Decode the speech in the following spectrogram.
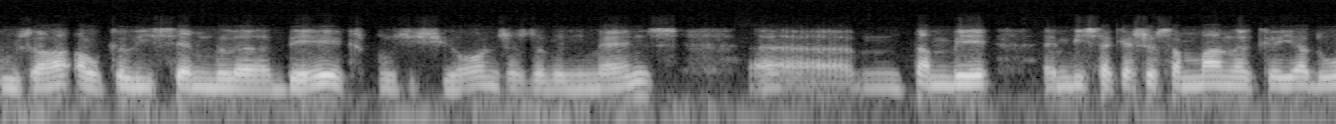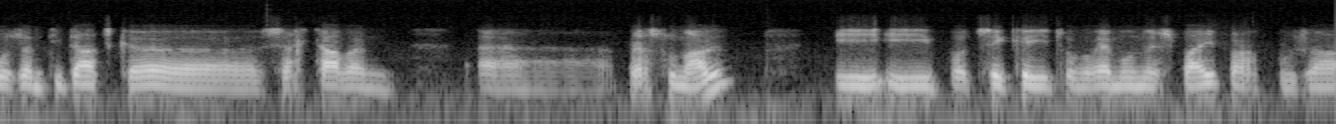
posar el que li sembla bé, exposicions, esdeveniments, Eh, també hem vist aquesta setmana que hi ha dues entitats que eh, cercaven eh, personal i, i pot ser que hi trobarem un espai per posar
